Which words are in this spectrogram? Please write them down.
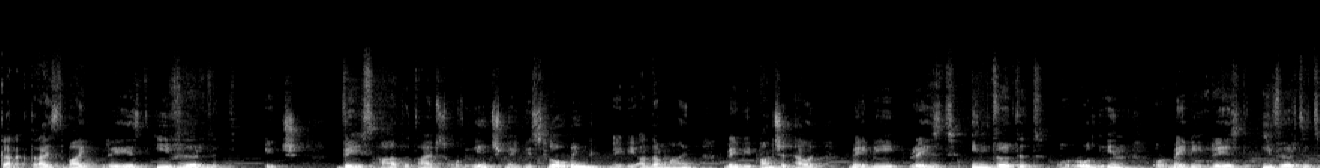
characterized by raised everted edge. These are the types of itch, maybe sloping, maybe undermined, maybe punched out, maybe raised inverted or rolled in, or maybe raised everted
